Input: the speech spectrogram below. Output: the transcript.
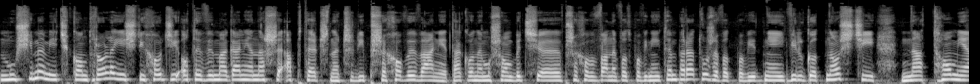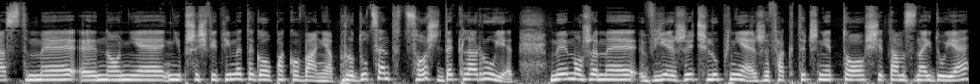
Musimy mieć kontrolę, jeśli chodzi o te wymagania nasze apteczne, czyli przechowywanie, tak? One muszą być e, przechowywane w odpowiedniej temperaturze, w odpowiedniej wilgotności, natomiast my e, no, nie, nie prześwietlimy tego opakowania. Producent coś deklaruje. My możemy wierzyć lub nie, że faktycznie to się tam znajduje.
